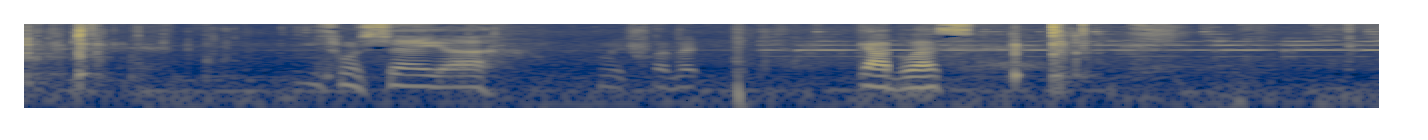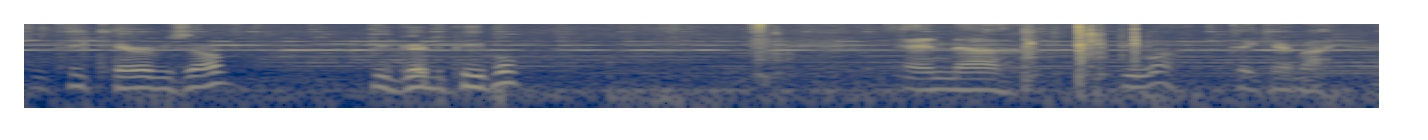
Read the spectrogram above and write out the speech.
I just want to say, uh, let me flip it. God bless. Take care of yourself. Be good to people. And uh, be well. Take care. Bye.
